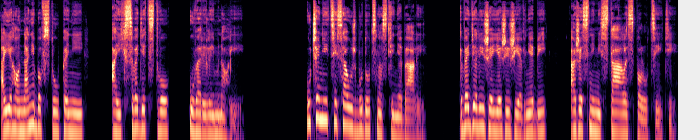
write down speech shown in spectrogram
a jeho na nebo vstúpení a ich svedectvu uverili mnohí. Učeníci sa už budúcnosti nebáli. Vedeli, že Ježiš je v nebi a že s nimi stále spolu cíti.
